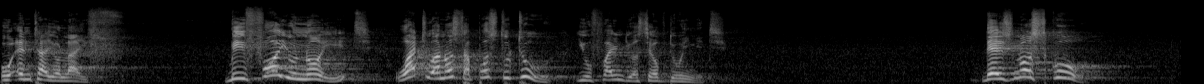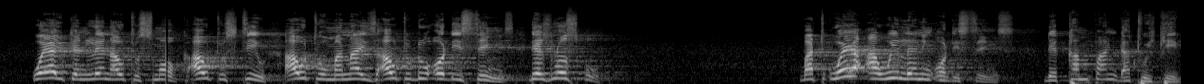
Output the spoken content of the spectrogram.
will enter your life. Before you know it, what you are not supposed to do, you find yourself doing it. There is no school where you can learn how to smoke, how to steal, how to humanize, how to do all these things. There's no school. But where are we learning all these things? The company that we keep.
